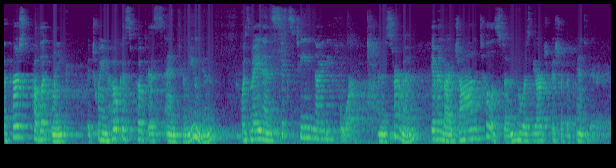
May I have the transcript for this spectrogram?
The first public link between Hocus Pocus and communion was made in 1694 in a sermon given by John Tillotson, who was the Archbishop of Canterbury.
